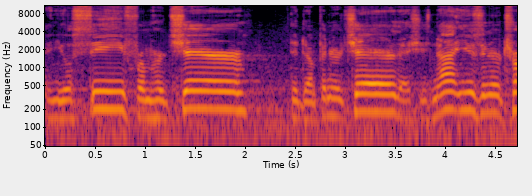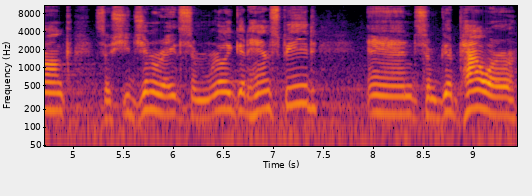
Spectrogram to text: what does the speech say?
And you'll see from her chair, to dump in her chair, that she's not using her trunk. So she generates some really good hand speed and some good power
